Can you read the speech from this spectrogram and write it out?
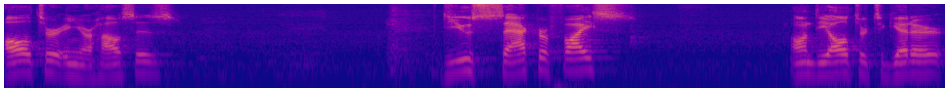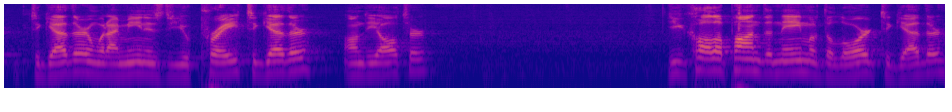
altar in your house is? Do you sacrifice on the altar together together and what I mean is do you pray together on the altar? Do you call upon the name of the Lord together?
